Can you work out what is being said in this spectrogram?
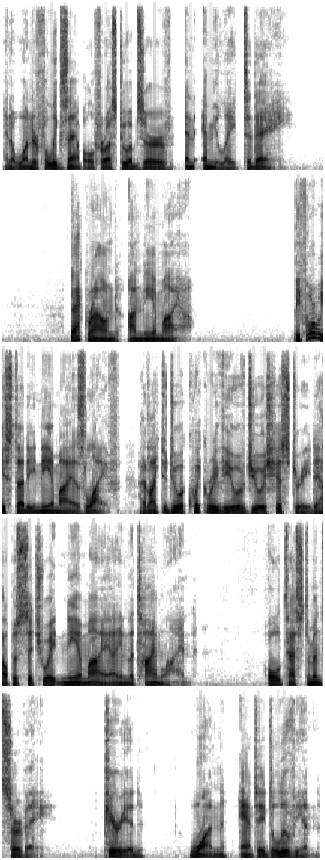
and a wonderful example for us to observe and emulate today. Background on Nehemiah. Before we study Nehemiah's life, I'd like to do a quick review of Jewish history to help us situate Nehemiah in the timeline. Old Testament Survey. Period. 1 Antediluvian.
